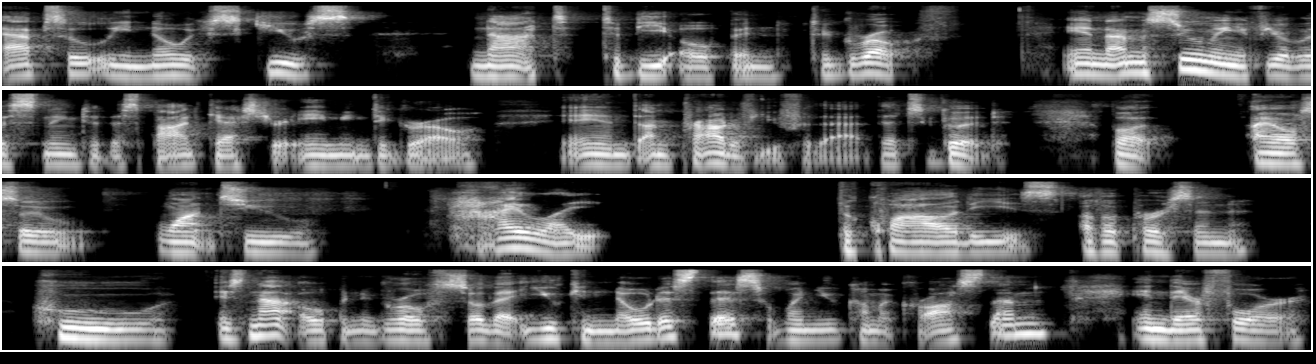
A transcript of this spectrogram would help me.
absolutely no excuse not to be open to growth. And I'm assuming if you're listening to this podcast, you're aiming to grow. And I'm proud of you for that. That's good. But I also want to highlight the qualities of a person who is not open to growth so that you can notice this when you come across them. And therefore,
